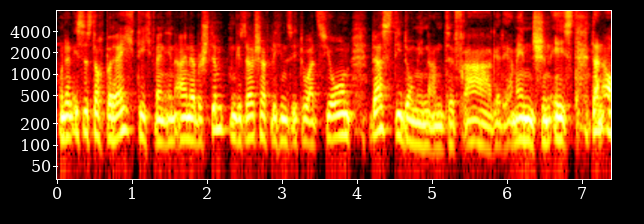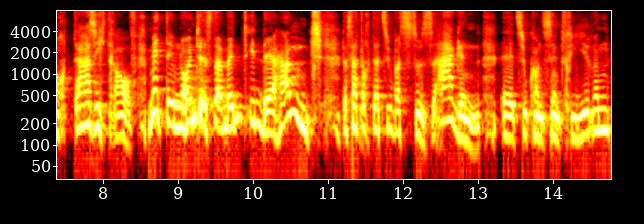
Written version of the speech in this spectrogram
Und dann ist es doch berechtigt, wenn in einer bestimmten gesellschaftlichen Situation das die dominante Frage der Menschen Menschen ist, dann auch da sich drauf, mit dem Neuen Testament in der Hand, das hat doch dazu was zu sagen, äh, zu konzentrieren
